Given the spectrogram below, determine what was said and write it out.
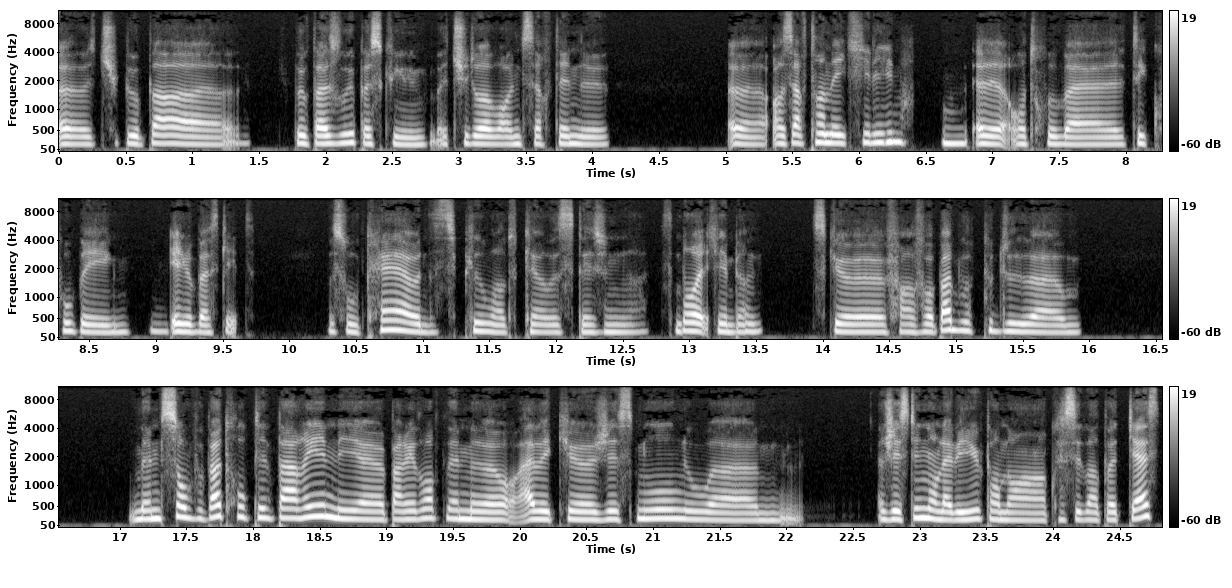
euh, tu peux pas, tu peux pas jouer parce que bah, tu dois avoir une certaine, euh, un certain équilibre Mm. euh, entre bah, tes cours et, et le basket. Ils sont très disciplinés, en tout cas aux États-Unis. C'est Ouais. bien. Parce que, enfin, je vois pas beaucoup de. même si on peut pas trop comparer, mais par exemple, même avec Jasmine ou. Jasmine, on l'avait eu pendant un précédent podcast.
